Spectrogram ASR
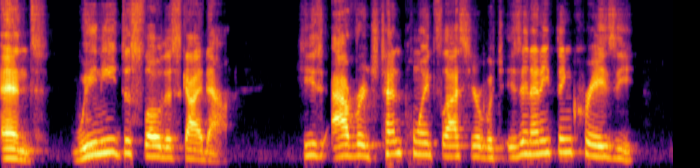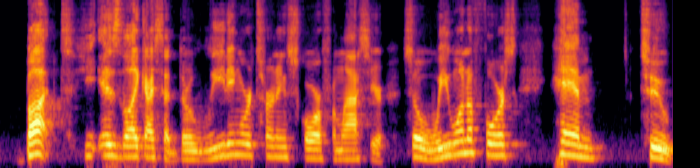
And we need to slow this guy down. He's averaged 10 points last year, which isn't anything crazy, but he is, like I said, their leading returning score from last year. So we want to force him to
